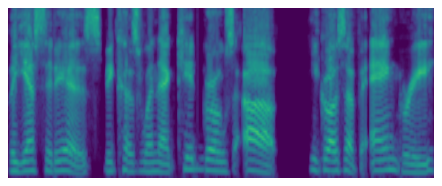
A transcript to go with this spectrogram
but yes, it is because when that kid grows up, he grows up angry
